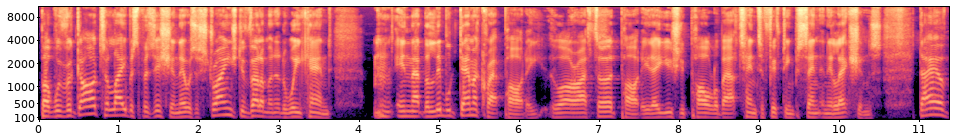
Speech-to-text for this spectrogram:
But with regard to Labour's position, there was a strange development at the weekend in that the Liberal Democrat Party, who are our third party, they usually poll about 10 to 15% in elections, they are,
